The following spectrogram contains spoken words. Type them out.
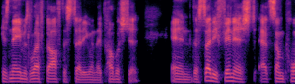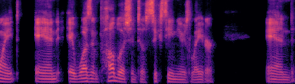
his name is left off the study when they published it. And the study finished at some point, and it wasn't published until 16 years later. And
